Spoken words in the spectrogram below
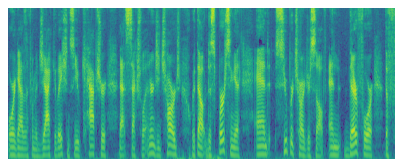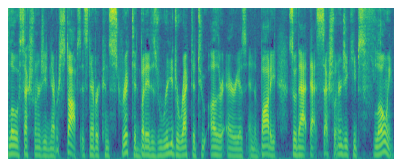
orgasm from ejaculation so you capture that sexual energy charge without dispersing it and supercharge yourself. And therefore, the flow of sexual energy never stops. It's never constricted, but it is redirected to other areas in the body so that that sexual energy keeps flowing,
